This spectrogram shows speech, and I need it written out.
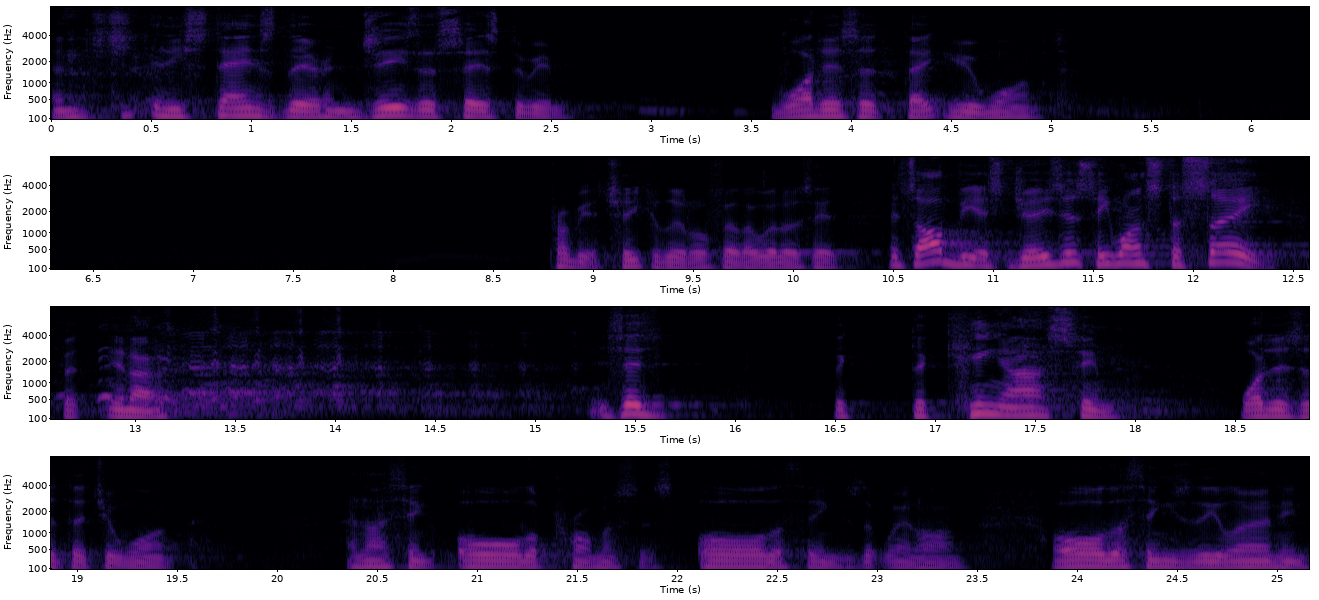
And, and he stands there, and Jesus says to him, What is it that you want? Probably a cheeky little fellow would have said, It's obvious, Jesus, he wants to see. But, you know. he says, the, the king asked him, What is it that you want? And I think all the promises, all the things that went on, all the things that he learned in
